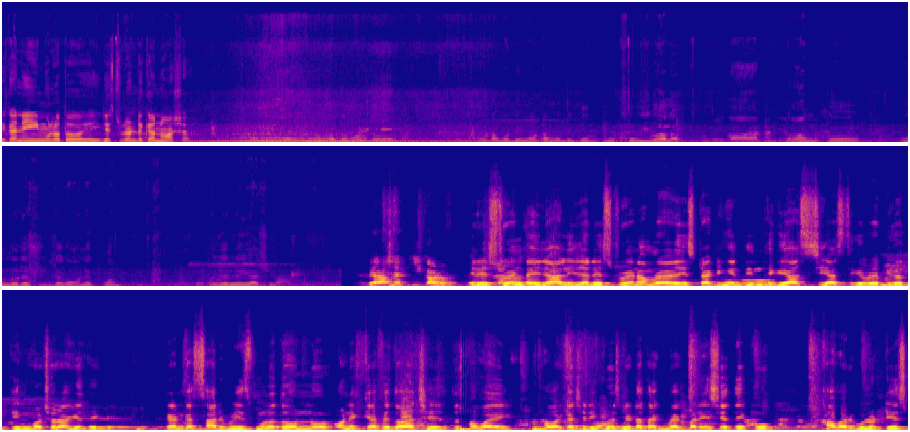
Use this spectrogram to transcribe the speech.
এখানেই মূলত এই রেস্টুরেন্টে কেন আসা? মোটামুটি মোটামুটি খুব খুবই ভালো। আর দাম তো অন্য রেস্টুরেন্ট থেকে অনেক কম। ওই জন্যই আসি আসার কি কারণ? এই রেস্টুরেন্টটা এই যে আলিজা রেস্টুরেন্ট আমরা স্টার্টিং এর দিন থেকে আসছি। আজ থেকে প্রায় বিগত তিন বছর আগে থেকে। এখানকার সার্ভিস মূলত অন্য অনেক ক্যাফে তো আছে তো সবাই সবার কাছে রিকোয়েস্ট এটা থাকবে একবার এসে দেখুক খাবারগুলো টেস্ট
